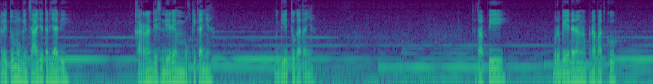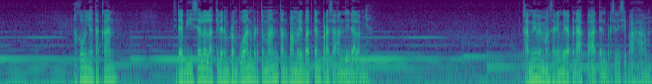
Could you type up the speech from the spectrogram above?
Hal itu mungkin saja terjadi karena dia sendiri yang membuktikannya. Begitu katanya. Tetapi berbeda dengan pendapatku. Aku menyatakan tidak bisa lelaki dan perempuan berteman tanpa melibatkan perasaan di dalamnya. Kami memang sering beda pendapat dan berselisih paham.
